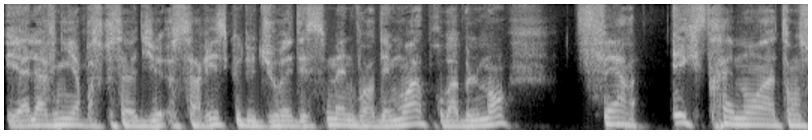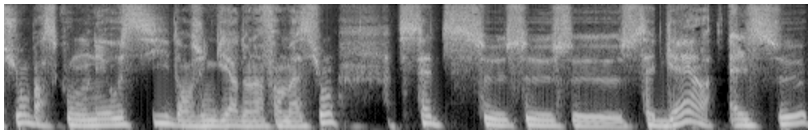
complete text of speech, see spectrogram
et à l'avenir, parce que ça, ça risque de durer des semaines, voire des mois, probablement, faire extrêmement attention parce qu'on est aussi dans une guerre de l'information. Cette, ce, ce, ce- cette guerre, elle se,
